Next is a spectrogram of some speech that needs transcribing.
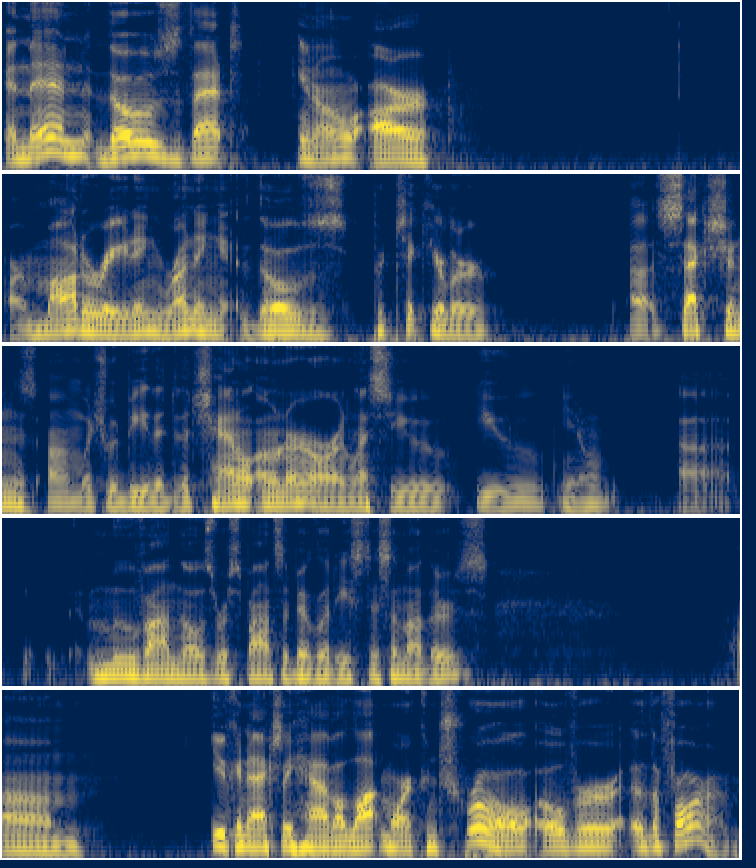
And then those that you know, are are moderating, running those particular uh, sections, um, which would be the, the channel owner, or unless you you you know uh, move on those responsibilities to some others, um, you can actually have a lot more control over the forum.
